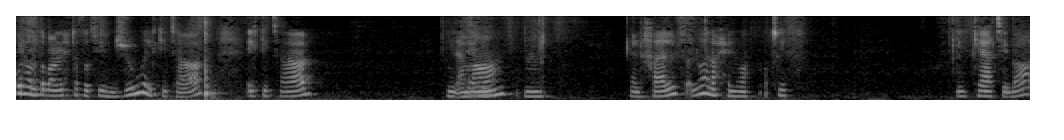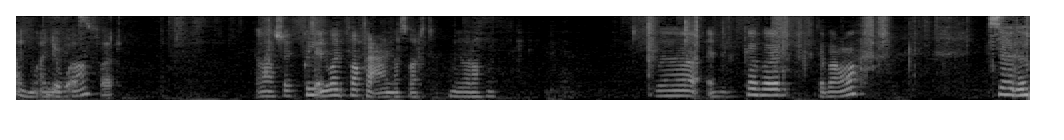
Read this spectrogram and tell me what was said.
كلهم طبعا نحتفظ فيهم جوا الكتاب. الكتاب من الأمام من الخلف. ألوانه حلوة. لطيف. الكاتبة المؤلفة. أصفر. آه شايف كل الألوان فاقعة عنا صارت من وراهم. والكفر تبعه. سادة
